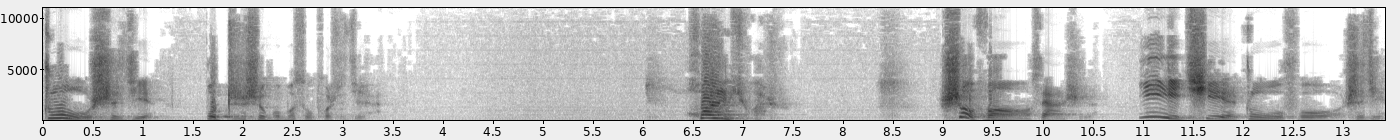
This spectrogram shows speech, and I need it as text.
诸世界，不只是我们娑婆世界。换一句话说，十方三世一切诸佛世界。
